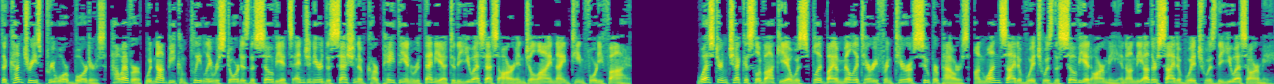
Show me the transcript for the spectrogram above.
The country's pre-war borders, however, would not be completely restored as the Soviets engineered the cession of Carpathian Ruthenia to the USSR in July 1945. Western Czechoslovakia was split by a military frontier of superpowers, on one side of which was the Soviet Army and on the other side of which was the U.S. Army.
